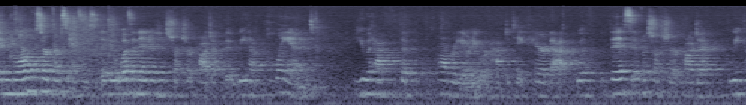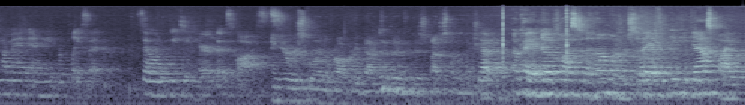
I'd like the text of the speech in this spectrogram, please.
in normal circumstances, if it wasn't an infrastructure project that we have planned, you would have, the property owner would have to take care of that. With this infrastructure project, we come in and we replace it, so we take care of those costs. And you're restoring the property back to the mm-hmm. condition, I just want to make sure. Yep, Okay, no cost to the homeowner, so they have a leaky gas pipe,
